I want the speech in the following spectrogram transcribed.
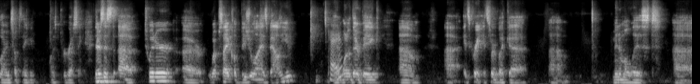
learned something was progressing. There's this uh, Twitter uh, website called Visualize Value. Okay. And one of their big, um, uh, it's great. It's sort of like a um, minimalist uh,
